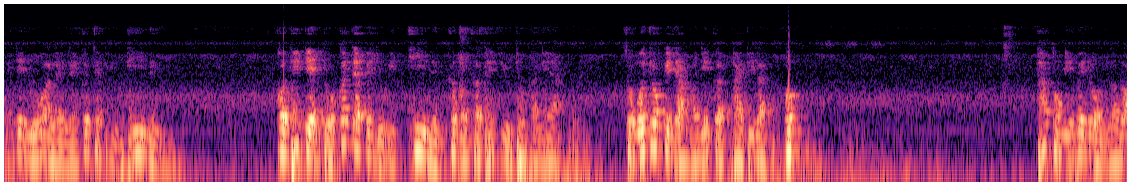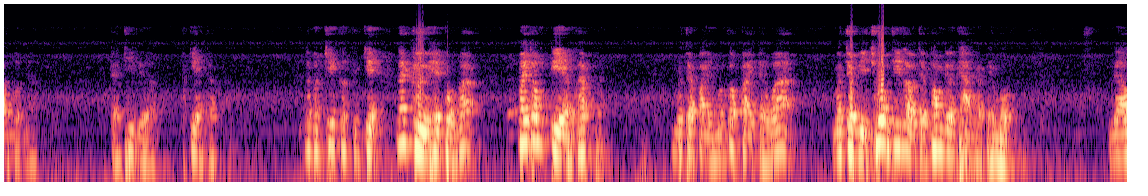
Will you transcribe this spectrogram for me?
ไม่ได้รู้อะไรเลย ก็จะไปอยู่ที่หนึ่ง คนที่เตรียมตัวก็จะไปอยู่อีกที่หนึ่งก็เหมือนกับที่อยู่ทุกวันเนี้ยสมมติยกตัวอย่างวันนี้เกิดภัยพิบัติปุ๊บถ้าตรงนี้ไม่โดนเรารอดหมดนะแต่ที่เหลือเกลียดครับ แล้วมันเกลียดก็คือเกลียดนั่นคือเหตุผลว่าไม่ต้องเตรียมครับ มันจะไปมันก็ไปแต่ว่า มันจะมีช่วงที่เราจะต้องเดินทางกันไปหมด แล้ว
